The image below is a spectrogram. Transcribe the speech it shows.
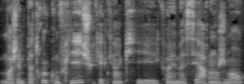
moi, j'aime pas trop le conflit. Je suis quelqu'un qui est quand même assez arrangement.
